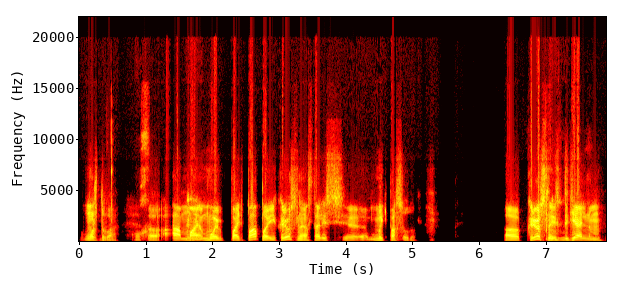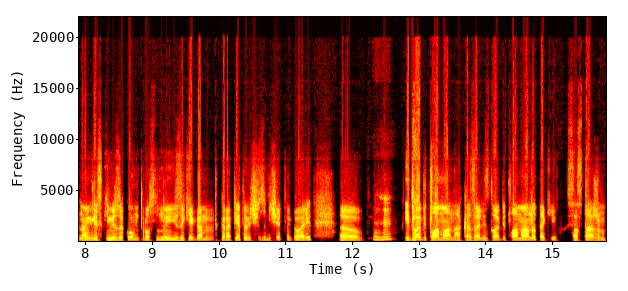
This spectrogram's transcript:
может, два. Ох. А а мой па- папа и крестный остались э, мыть посуду. А, Крестный с идеальным английским языком, просто на языке Гамлета Карапетовича замечательно говорит. Э. И два битломана оказались, два битломана таких со стажем.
